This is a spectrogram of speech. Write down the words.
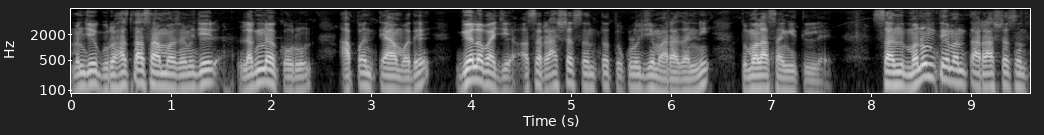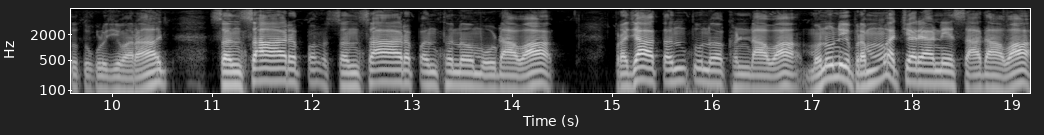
म्हणजे गृहस्थाश्रमामध्ये म्हणजे लग्न करून आपण त्यामध्ये गेलं पाहिजे, असं राष्ट्रसंत तुकडोजी महाराजांनी तुम्हाला सांगितलेलं आहे. सन म्हणून ते म्हणतात राष्ट्रसंत तुकडोजी महाराज, संसार प संसार पंथ न मोडावा, प्रजातंतू न खंडावा, म्हणून ब्रह्मचर्याने साधावा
